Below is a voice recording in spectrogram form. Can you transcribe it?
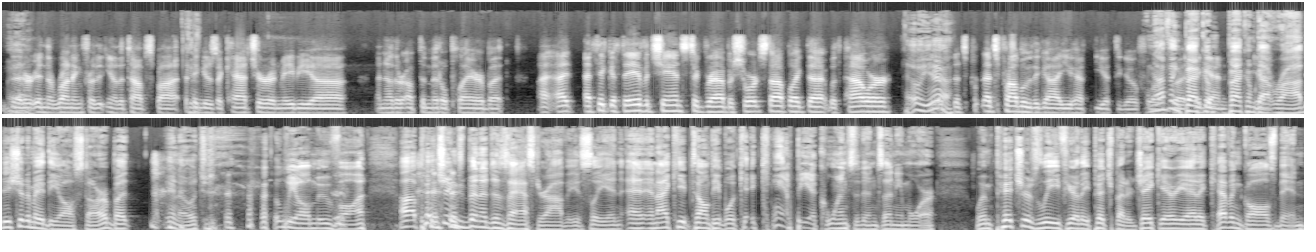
that yeah. are in the running for the you know the top spot. I think there's a catcher and maybe uh, another up the middle player, but I, I, I think if they have a chance to grab a shortstop like that with power, oh yeah, that's that's probably the guy you have you have to go for. And I think but Beckham again, Beckham yeah. got robbed. He should have made the All Star, but you know we all move on. Uh, pitching's been a disaster, obviously, and, and and I keep telling people it can't be a coincidence anymore. When pitchers leave here, they pitch better. Jake Arrieta, Kevin Gausman,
